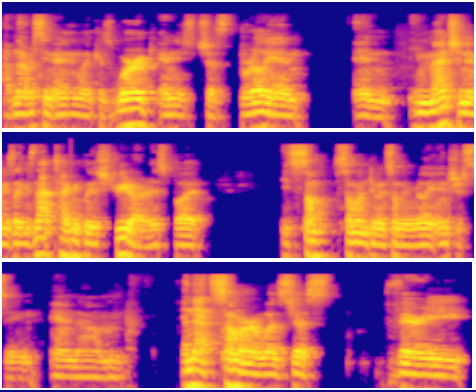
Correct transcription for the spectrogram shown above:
I've never seen anything like his work, and he's just brilliant. And he mentioned him, he's like, he's not technically a street artist, but he's some someone doing something really interesting. And um, and that summer was just very,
